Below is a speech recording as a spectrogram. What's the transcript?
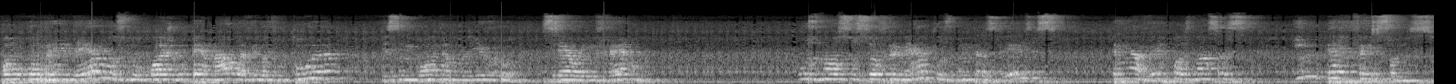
Como compreendemos no Código Penal da Vida Futura, que se encontra no livro Céu e Inferno, os nossos sofrimentos, muitas vezes, têm a ver com as nossas imperfeições,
